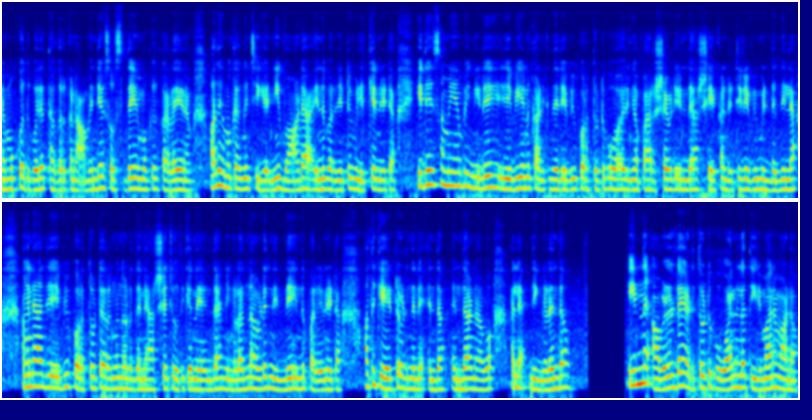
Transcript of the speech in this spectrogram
നമുക്കും അതുപോലെ തകർക്കണം. അവന്റെ സ്വസ്ഥതയെ നമുക്ക് കളയണം. അത് നമുക്ക് അങ്ങ് ചെയ്യാം. നീ വാടാ എന്ന് പറഞ്ഞിട്ട് വിളിക്കാൻ കേട്ടോ. ഇതേ സമയം പിന്നീട് രവിയാണ് കാണിക്കുന്നത്. രവി പുറത്തോട്ട് പോകാൻ അപ്പോൾ ഹർഷ എവിടെയുണ്ട്? ഹർഷയെ കണ്ടിട്ട് രവി മിണ്ടുന്നില്ല. അങ്ങനെ ദേവി പുറത്തോട്ട് ഇറങ്ങുന്നോടെ തന്നെ ഹർഷ ചോദിക്കുന്നത് എന്താ നിങ്ങളന്ന് അവിടെ നിന്നേ? എന്ന് പറയണേട്ടാ അത് കേട്ട ഉടനെ തന്നെ എന്താ എന്താണാവോ? അല്ല നിങ്ങളെന്താ? ഇന്ന് അവളുടെ അടുത്തോട്ട് പോകാനുള്ള തീരുമാനമാണോ?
